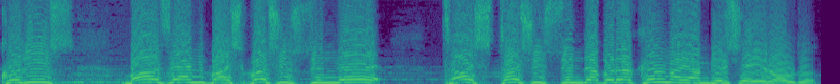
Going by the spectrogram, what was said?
Kudüs bazen baş baş üstünde, taş taş üstünde bırakılmayan bir şehir oldu.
